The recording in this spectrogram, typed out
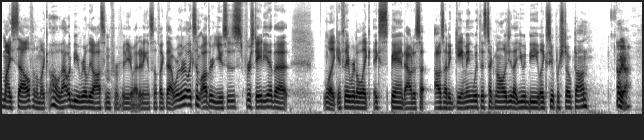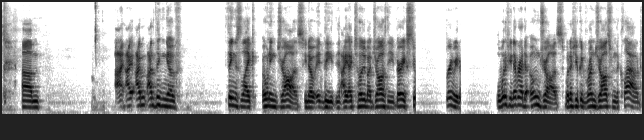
myself and I'm like, oh, that would be really awesome for video editing and stuff like that. Were there like some other uses for Stadia that like if they were to like expand out of, outside of gaming with this technology that you would be like super stoked on? Oh yeah. Um, I, I I'm I'm thinking of things like owning Jaws. You know, it, the I, I told you about Jaws, the very extreme screen reader. Well, what if you never had to own Jaws? What if you could run Jaws from the cloud,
